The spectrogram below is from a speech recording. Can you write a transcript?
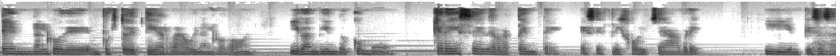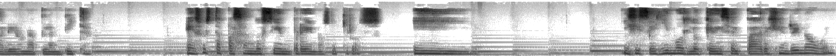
en algo de un poquito de tierra o en algodón y van viendo cómo crece de repente ese frijol se abre y empieza a salir una plantita. Eso está pasando siempre en nosotros y y si seguimos lo que dice el padre Henry Nowen,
